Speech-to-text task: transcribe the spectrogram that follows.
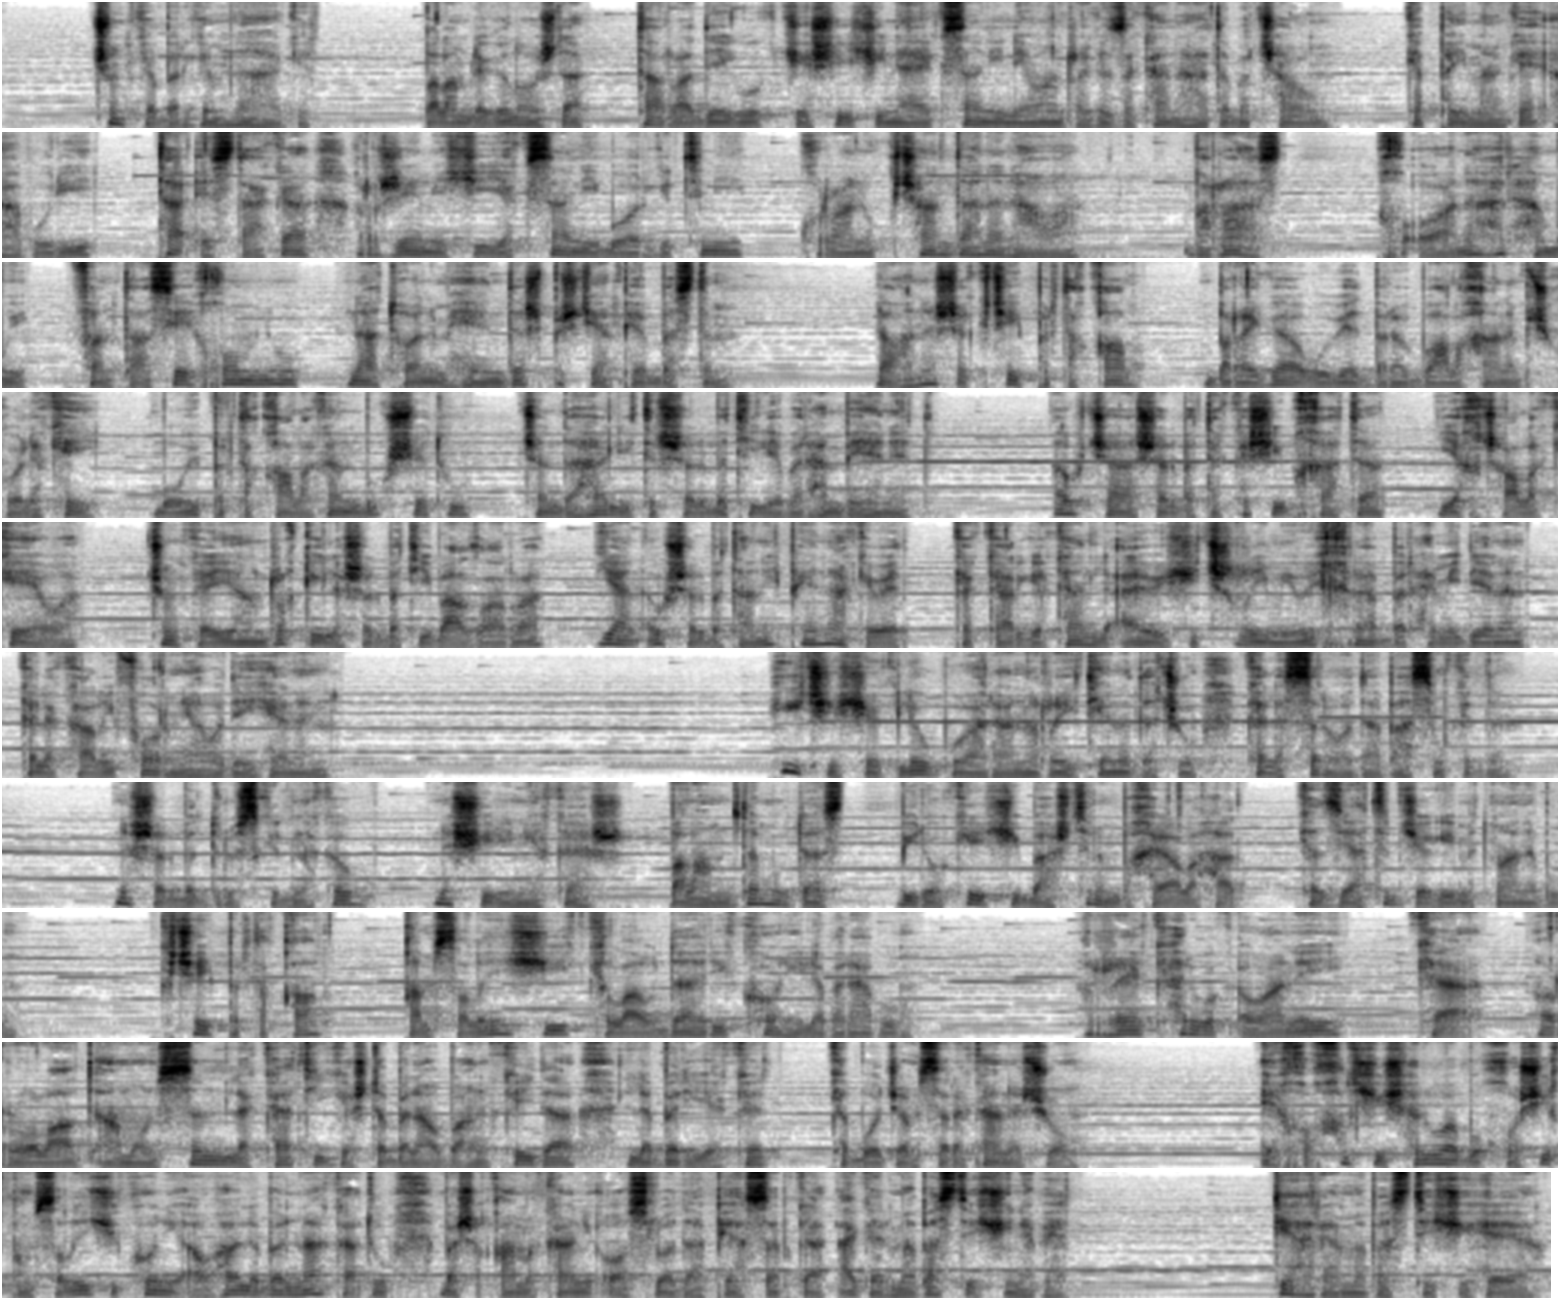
چونکە بەرگەم ناگرت، بەڵام لەگەڵ ئەوەشدا تا ڕادەیەک وەک کێشەیەکی نایەکسانی نێوان ڕەگەزەکان هاتە بەرچاوم کە پەیمانگای ئابووری، تا ئێستاکە ڕژێمێکی یەکسانی بۆ وەرگرتنی کوڕان و کچان دانەناوە. بەڕاست خۆ ئەوانە هەر هەمووی فەنتاسیای خۆمن و ناتوانم هێندەش پشتیان پێ ببەستم. لەوانەشە کچەی پرتەقاڵ بە ڕێگاوە ببێت بەرەو باڵەخانە بچکۆلەکەی بۆوەی پرتەقاڵەکان بکوشێت و چەندەها لیتر شەربەتی لێ بەرهەم بهێنێت ئەوچا شەربەتەکەشی بخاتە یەخچاڵەکەیەوە چونکە یان ڕقی لە شەربەتی بازاڕە یان ئەو شەربەتانەی پێ ناکەوێت کە کارگەکان لە ئاوێکی چڕی میوەی خراپ بەرهەمی دێنن کە لە کاڵیفۆڕنیاوە دەیهێنن. هیچ یەکێک لەو بوارانە ڕێی تێنەدەچوو کە لە سەرەوەدا باسم کردن نە شەربەت دروستکردنەکە و نە شیرینیەکەش بەڵام دەم و دەست بیرۆکەیەکی باشترم بەخەیاڵە هات کە زیاتر جێگەی متمانە بوو کچەی پرتەقاڵ قەمسەڵەیەکی کڵاوداری کۆنی لەبەرا بوو، ڕێک هەر وەک ئەوانەی کە ڕۆڵاند ئامۆنسن لە کاتی گەشتە بەناوبانگەکەیدا لەبەری ئەکرد کە بۆ جەمسەرەکان ئەچوو. ئێ خۆ خەڵکیش هەر وا بۆ خۆشی قەمسەڵەیەکی کۆنی ئاوها لەبەر ناکات و بە شەقامەکانی ئۆسلۆدا پیاسە بکا ئەگەر مەبەستێکی نەبێت. دیارە مەبەستێکی هەیە.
